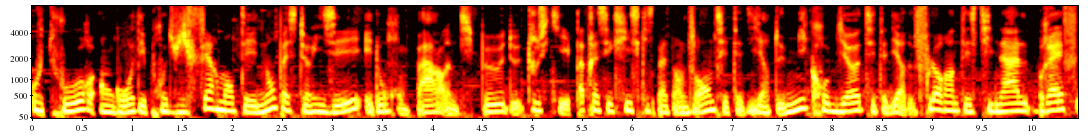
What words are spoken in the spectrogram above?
autour, en gros, des produits fermentés non pasteurisés. Et donc, on parle un petit peu de tout ce qui est pas très sexy, ce qui se passe dans le ventre, c'est-à-dire de microbiote, c'est-à-dire de flore intestinale, bref,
